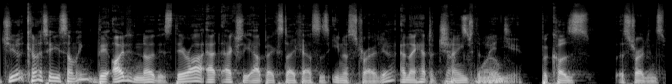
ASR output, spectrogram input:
Do you know? Can I tell you something? There, I didn't know this. There are at, actually Outback Steakhouses in Australia, and they had to change That's the wild. menu because Australians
